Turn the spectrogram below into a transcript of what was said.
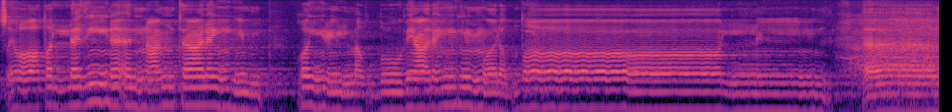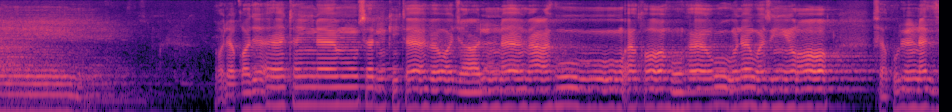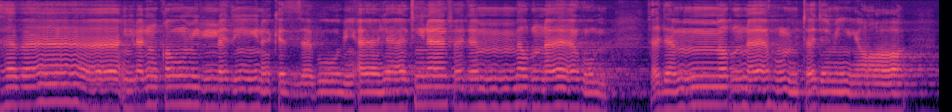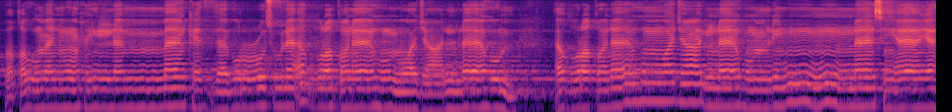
صراط الذين أنعمت عليهم غير المغضوب عليهم ولا الضالين. آمين. ولقد آتينا موسى الكتاب وجعلنا معه أخاه هارون وزيراً. فقلنا اذهبا إلى القوم الذين كذبوا بآياتنا فدمرناهم فدمرناهم تدميرا. وقوم نوح لما كذبوا الرسل أغرقناهم وجعلناهم أغرقناهم وجعلناهم للناس آيةً.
